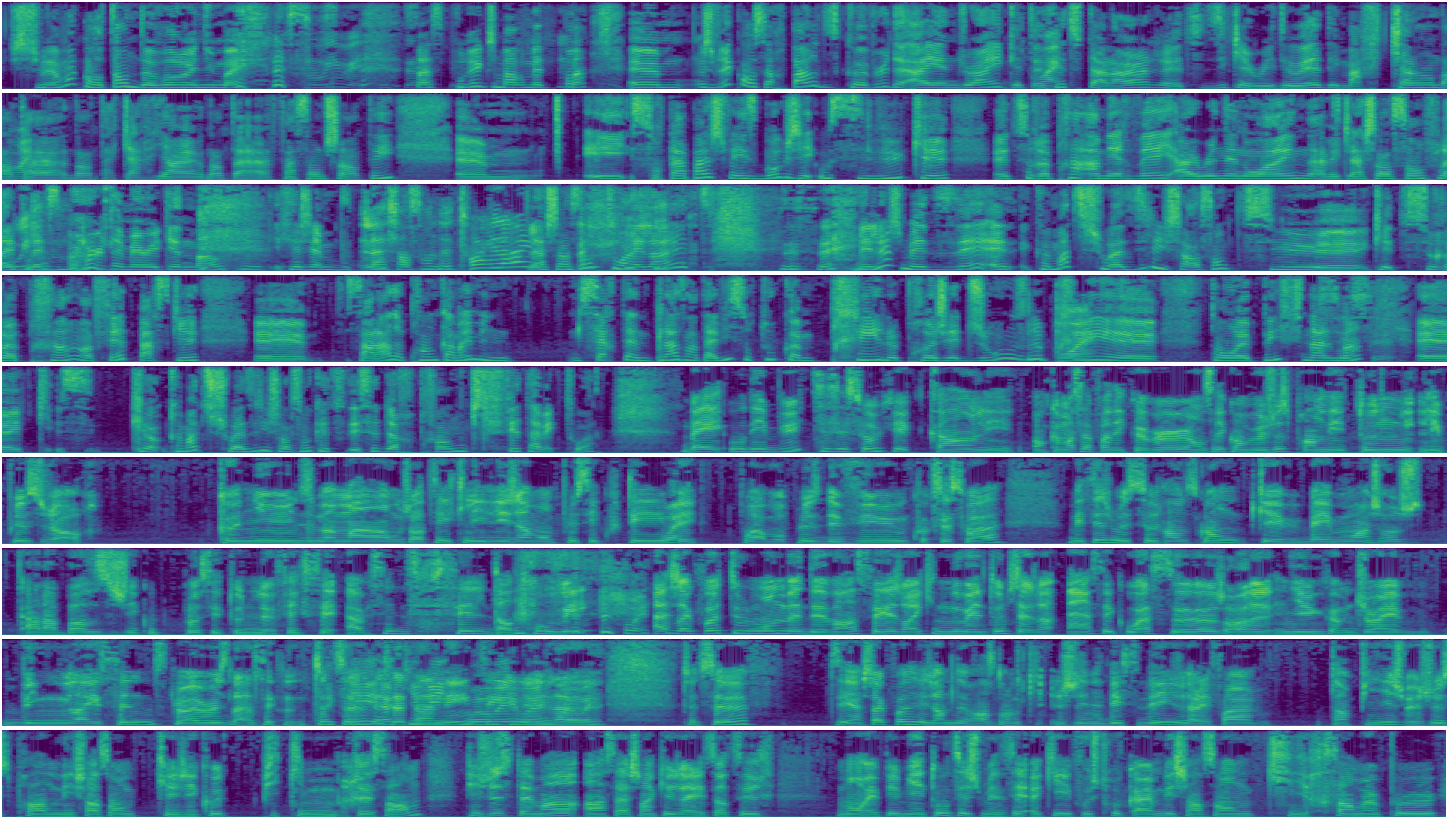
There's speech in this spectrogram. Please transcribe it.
Je suis vraiment contente de voir un humain. Oui, mais c'est Ça se pourrait que je m'en remette pas. Euh, je voulais qu'on se reparle du cover de High and Dry que tu as Ouais. fait tout à l'heure. Euh, Tu dis que Radiohead est marquant dans ta dans ta carrière, dans ta façon de chanter. Euh, et sur ta page Facebook, j'ai aussi vu que euh, tu reprends à merveille Iron and Wine avec la chanson Flightless Bird American Mouth que, que j'aime beaucoup. La chanson de Twilight. La chanson de Twilight. C'est ça. Mais là, je me disais, euh, comment tu choisis les chansons que tu euh, que tu reprends en fait, parce que euh, ça a l'air de prendre quand même une, une certaine place dans ta vie, surtout comme pré le projet de Jones, là, pré euh, ton EP finalement. Euh, que- comment tu choisis les chansons que tu décides de reprendre qui fit avec toi? Ben au début, tu sais, c'est sûr que quand les on commence à faire des covers, on dirait qu'on veut juste prendre les tunes les plus genre connues du moment ou genre tu sais que les, les gens vont plus écouter Ouais. fait que pour avoir plus de vues ou quoi que ce soit. Mais tu sais, je me suis rendu compte que ben moi genre à la base, j'écoute pas ces tunes là. Fait que c'est assez difficile d'en trouver. Ouais. À chaque fois, tout le monde me devançait genre avec une nouvelle tune, j'étais genre hein, c'est quoi ça? Genre il y a eu comme driving license, driver's license, tout ça cette année, tu sais, la- tout ça. Tu sais, à chaque fois, les gens me devancent. Donc, j'ai décidé que j'allais faire, tant pis, je vais juste prendre les chansons que j'écoute puis qui me ressemblent. Puis justement, en sachant que j'allais sortir mon EP bientôt, tu sais, je me disais, OK, il faut que je trouve quand même des chansons qui ressemblent un peu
